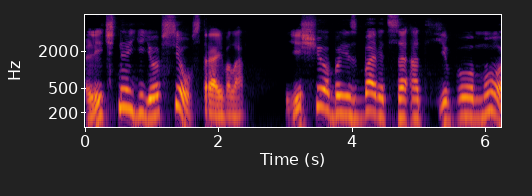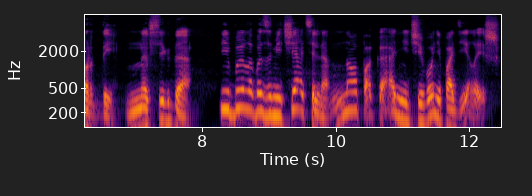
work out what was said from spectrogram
Лично ее все устраивало. Еще бы избавиться от его морды навсегда. И было бы замечательно, но пока ничего не поделаешь.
